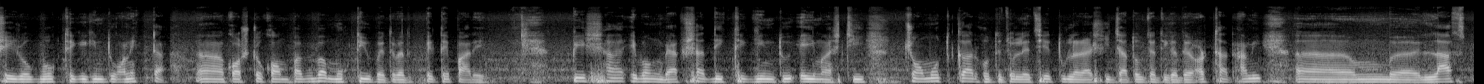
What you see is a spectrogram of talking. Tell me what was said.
সেই রোগ ভোগ থেকে কিন্তু অনেকটা কষ্ট কম পাবে বা মুক্তিও পেতে পেতে পারে। পেশা এবং ব্যবসার দিক থেকে কিন্তু এই মাসটি চমৎকার হতে চলেছে তুলা রাশির জাতক জাতিকাদের। অর্থাৎ আমি লাস্ট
